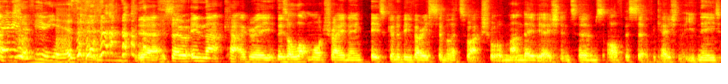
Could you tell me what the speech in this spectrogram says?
Maybe in a few years. yeah. So in that category, there's a lot more training. It's going to be very similar to actual manned aviation in terms of the certification that you'd need.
